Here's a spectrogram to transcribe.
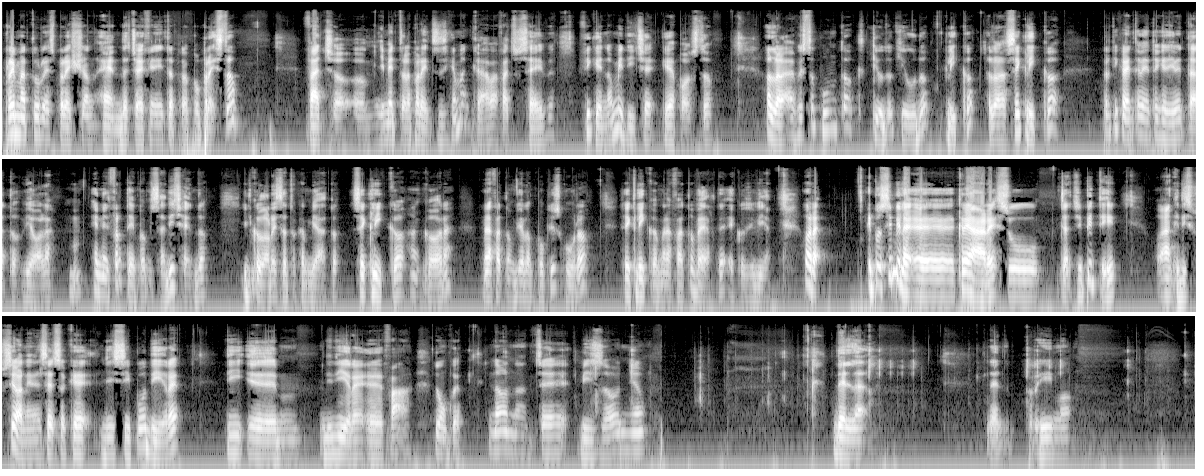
premature expression end, cioè finita troppo presto, faccio, uh, gli metto la parentesi che mancava, faccio save, finché non mi dice che è a posto. allora a questo punto chiudo chiudo clicco. Allora se clicco praticamente vedete che è diventato viola. E nel frattempo mi sta dicendo il colore è stato cambiato. Se clicco ancora me l'ha fatto un viola un po' più scuro se clicco me l'ha fatto verde e così via. Ora è possibile eh, creare su ChatGPT anche discussioni nel senso che gli si può dire di, eh, di dire eh, fa. Dunque non c'è bisogno del, del primo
